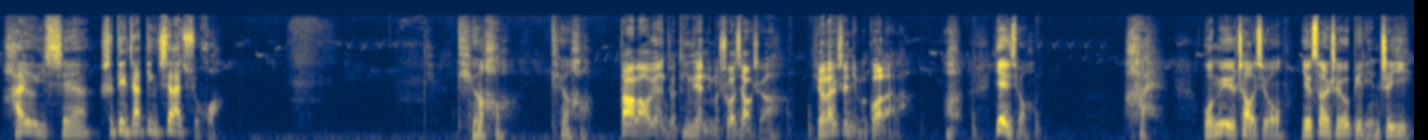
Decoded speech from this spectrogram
还有一些是店家定期来取货。挺好，挺好。大老远就听见你们说笑声，原来是你们过来了啊。燕兄，嗨，我们与赵兄也算是有比邻之意。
